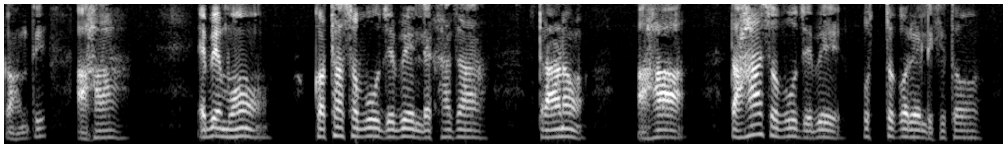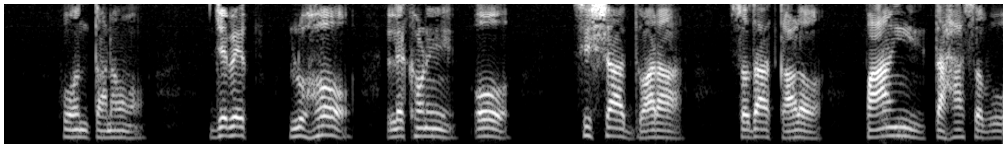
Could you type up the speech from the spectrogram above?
କହନ୍ତି ଆହା ଏବେ ମୋ କଥା ସବୁ ଯେବେ ଲେଖାଯା ତ୍ରାଣ ଆହା ତାହା ସବୁ ଯେବେ ପୁସ୍ତକରେ ଲିଖିତ ହୁଅନ୍ତାନ ଯେବେ ଲୁହ ଲେଖଣୀ ଓ ଶିଷା ଦ୍ୱାରା ସଦାକାଳ ପାଇଁ ତାହା ସବୁ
